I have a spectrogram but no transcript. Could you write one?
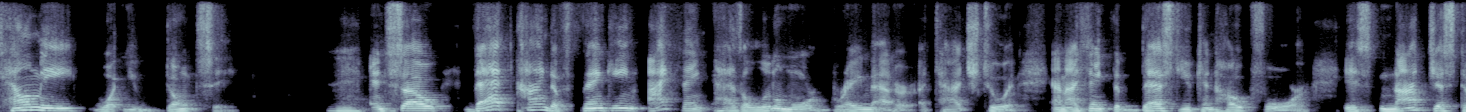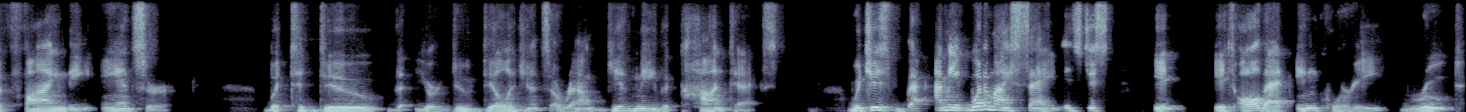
tell me what you don't see. Mm. And so that kind of thinking, I think, has a little more gray matter attached to it. And I think the best you can hope for is not just to find the answer, but to do the, your due diligence around give me the context which is i mean what am i saying? It's just it it's all that inquiry route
